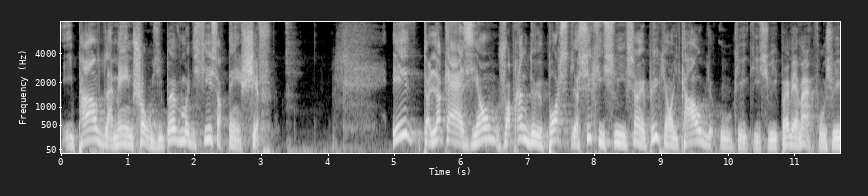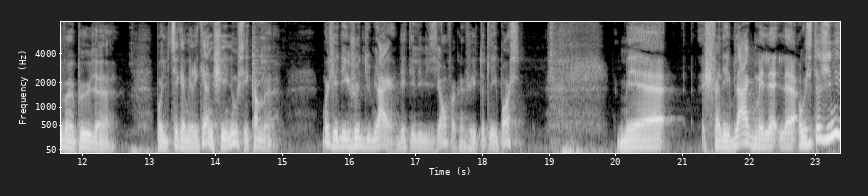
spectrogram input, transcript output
ils parlent de la même chose. Ils peuvent modifier certains chiffres. Et tu as l'occasion, je vais prendre deux postes, ceux qui suivent ça un peu, qui ont le câble ou qui, qui suivent. Premièrement, il faut suivre un peu le, politique américaine. Chez nous, c'est comme. Euh, moi, j'ai des jeux de lumière, des télévisions, fait j'ai toutes les postes. Mais euh, je fais des blagues, mais aux États-Unis,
